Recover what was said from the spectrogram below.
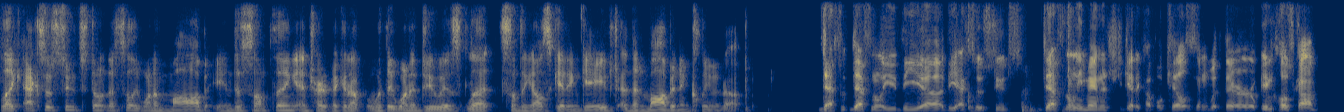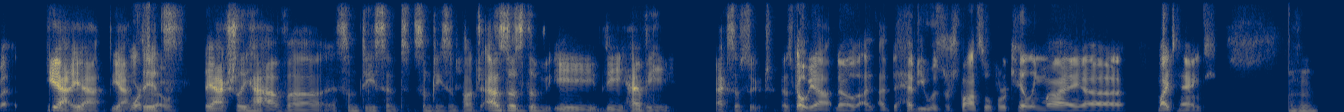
Like exosuits don't necessarily want to mob into something and try to pick it up. What they want to do is let something else get engaged and then mob in and clean it up. Def- definitely the uh the exosuits definitely managed to get a couple kills in with their in close combat. Yeah, yeah, yeah. More they, so. they actually have uh, some decent some decent punch, as does the, the heavy exosuit as well. Oh yeah, no, I, I, the heavy was responsible for killing my uh my tank. Mhm.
